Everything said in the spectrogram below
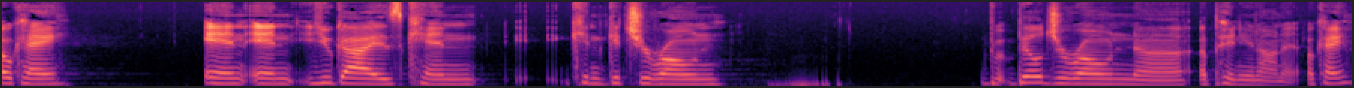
okay and and you guys can can get your own b- build your own uh, opinion on it, okay?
